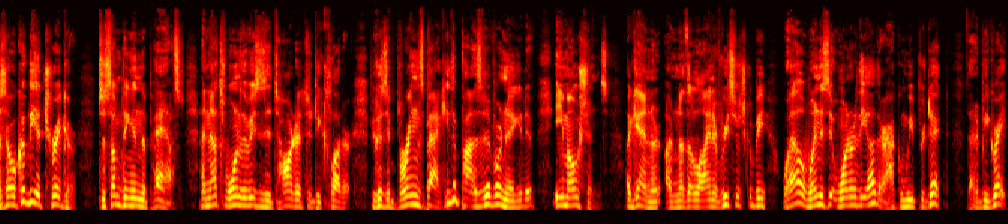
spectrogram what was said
So it could be a trigger to something in the past. And that's one of the reasons it's harder to declutter because it brings back either positive or negative emotions. Again, another line of research could be, well, when is it one or the other? How can we predict? That'd be great.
